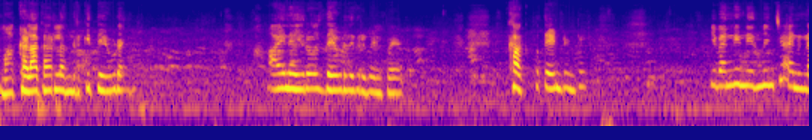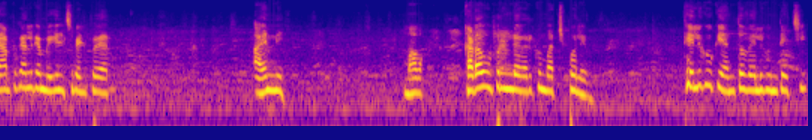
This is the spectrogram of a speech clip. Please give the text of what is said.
మా కళాకారులందరికీ దేవుడే. ఆయన. ఆయన ఈరోజు దేవుడి దగ్గరికి వెళ్ళిపోయాడు. కాకపోతే ఏంటంటే ఇవన్నీ నిర్మించి ఆయన జ్ఞాపకాలుగా మిగిల్చి వెళ్ళిపోయారు. ఆయన్ని మా కడ ఊపిరిండే వరకు మర్చిపోలేము. తెలుగుకి ఎంతో వెలుగుని తెచ్చి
